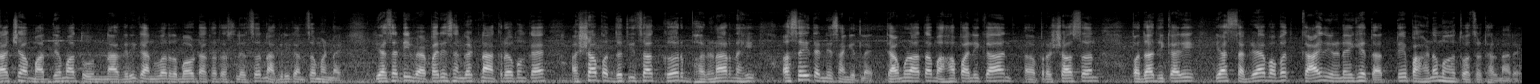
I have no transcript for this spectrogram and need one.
कराच्या माध्यमातून नागरिकांवर दबाव टाकत असल्याचं नागरिकांचं म्हणणं आहे. यासाठी व्यापारी संघटना आक्रमक आहे. अशा पद्धतीचा कर भरणार नाही असंही त्यांनी सांगितलं आहे त्यामुळं आता महापालिका प्रशासन पदाधिकारी या सगळ्याबाबत काय निर्णय घेतात ते पाहणं महत्त्वाचं ठरणार आहे.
